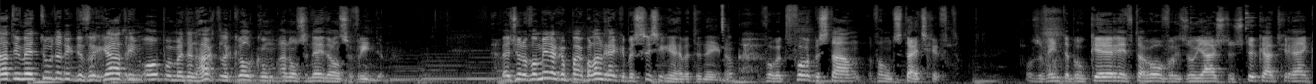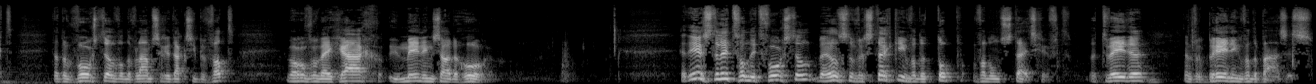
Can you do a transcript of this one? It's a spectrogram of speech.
Staat u mij toe dat ik de vergadering open met een hartelijk welkom aan onze Nederlandse vrienden. Wij zullen vanmiddag een paar belangrijke beslissingen hebben te nemen voor het voortbestaan van ons tijdschrift. Onze vriend de Broekaire heeft daarover zojuist een stuk uitgereikt dat een voorstel van de Vlaamse redactie bevat, waarover wij graag uw mening zouden horen. Het eerste lid van dit voorstel behelst de versterking van de top van ons tijdschrift. Het tweede, een verbreding van de basis.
